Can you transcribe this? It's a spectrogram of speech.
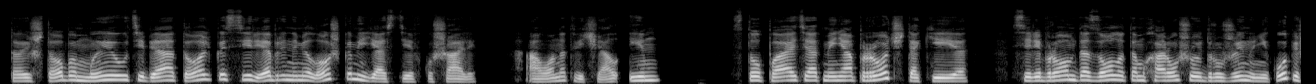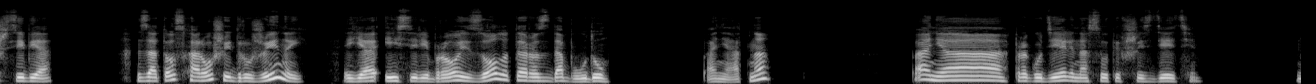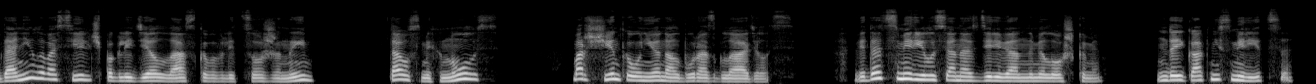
то и чтобы мы у тебя только с серебряными ложками ястие вкушали. А он отвечал им, «Ступайте от меня прочь такие, серебром да золотом хорошую дружину не купишь себе. Зато с хорошей дружиной я и серебро, и золото раздобуду». Понятно? Поня, прогудели, насупившись дети. Данила Васильевич поглядел ласково в лицо жены, Та усмехнулась, морщинка у нее на лбу разгладилась. Видать, смирилась она с деревянными ложками. Да и как не смириться,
